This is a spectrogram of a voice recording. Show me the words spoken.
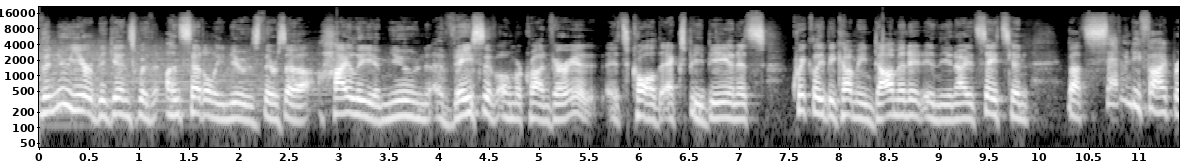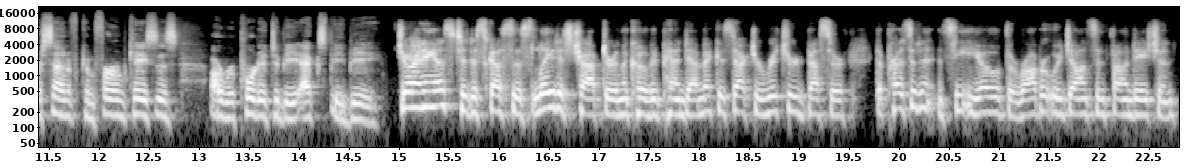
The new year begins with unsettling news. There's a highly immune, evasive Omicron variant. It's called XBB, and it's quickly becoming dominant in the United States. And about 75% of confirmed cases are reported to be XBB. Joining us to discuss this latest chapter in the COVID pandemic is Dr. Richard Besser, the president and CEO of the Robert Wood Johnson Foundation.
